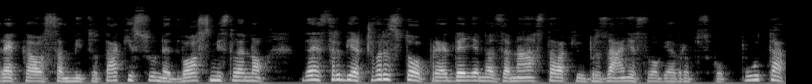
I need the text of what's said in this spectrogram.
Rekao sam Mitsotakisu nedvosmisleno da je Srbija čvrsto opredeljena za nastavak i ubrzanje svog evropskog puta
